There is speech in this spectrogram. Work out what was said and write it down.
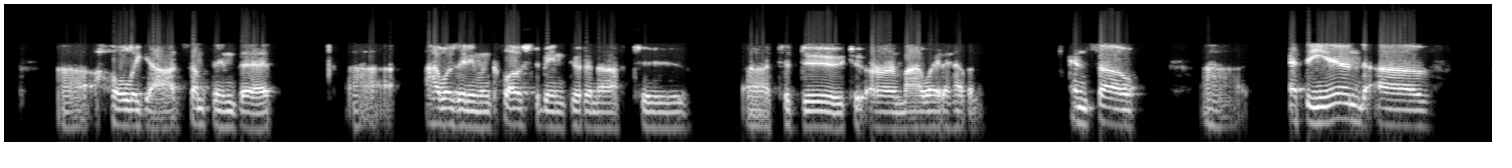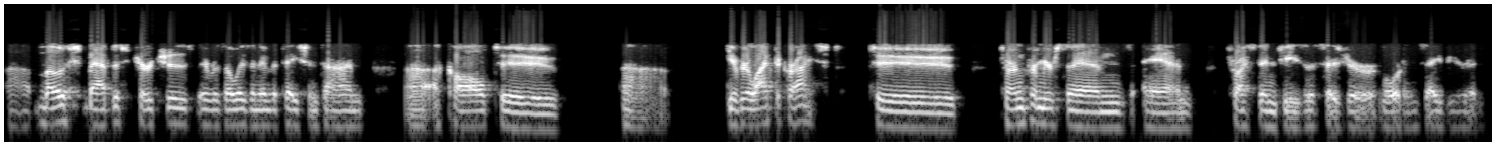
uh, holy God, something that uh, I wasn't even close to being good enough to uh, to do to earn my way to heaven. And so, uh, at the end of uh, most Baptist churches, there was always an invitation time, a call to uh, give your life to Christ, to turn from your sins and trust in Jesus as your Lord and Savior. And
